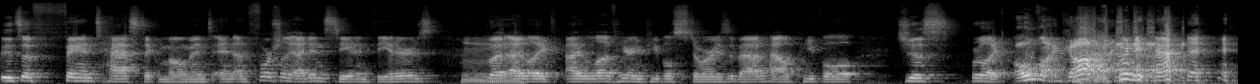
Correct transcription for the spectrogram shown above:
it's a fantastic moment and unfortunately I didn't see it in theaters. But hmm. I like I love hearing people's stories about how people just were like, "Oh my god!" when it happened.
